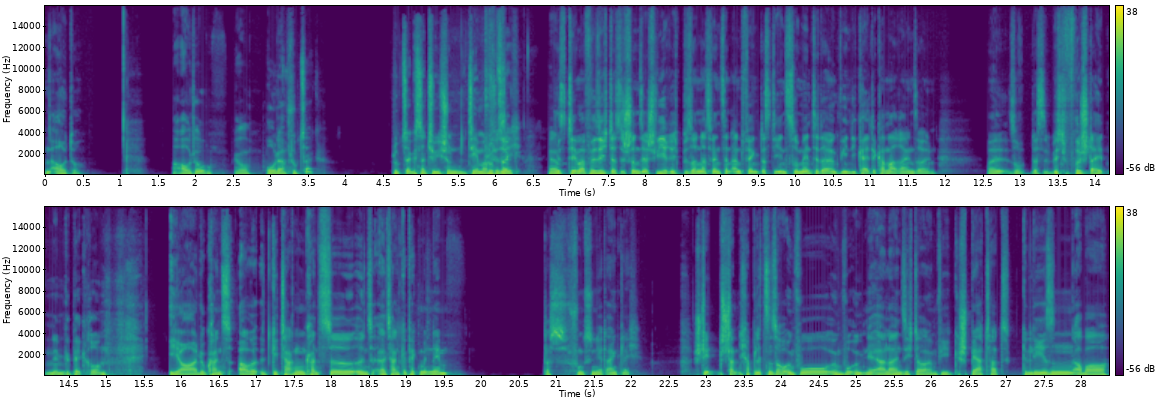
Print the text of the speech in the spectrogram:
Ein Auto. Ein Auto, ja. Oder ein Flugzeug? Flugzeug ist natürlich schon ein Thema für Flugzeug? sich. Ja. Das Thema für sich, das ist schon sehr schwierig, besonders wenn es dann anfängt, dass die Instrumente da irgendwie in die kalte Kammer rein sollen. Weil so, das ist ein bisschen frisch da hinten im Gepäckraum. Ja, du kannst, aber Gitarren kannst du als Handgepäck mitnehmen. Das funktioniert eigentlich. Steht, stand, ich habe letztens auch irgendwo, irgendwo irgendeine Airline sich da irgendwie gesperrt hat, gelesen, aber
